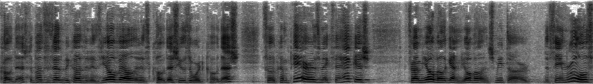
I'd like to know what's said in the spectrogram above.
kodesh. The pasuk says because it is yovel, it is kodesh. Use the word kodesh. So it compares, makes a hekish from yovel again. Yovel and shmita are the same rules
